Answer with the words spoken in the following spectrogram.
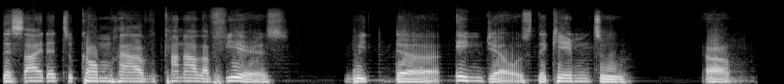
decided to come have carnal affairs with the angels. They came to um,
